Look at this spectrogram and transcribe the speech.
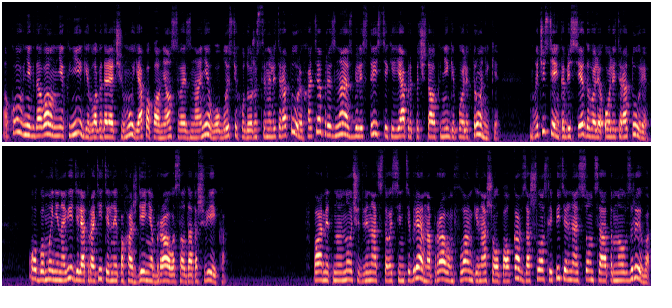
Полковник давал мне книги, благодаря чему я пополнял свои знания в области художественной литературы, хотя, признаюсь, билетристике я предпочитал книги по электронике. Мы частенько беседовали о литературе – Оба мы ненавидели отвратительные похождения бравого солдата Швейка. В памятную ночь 12 сентября на правом фланге нашего полка взошло ослепительное солнце атомного взрыва,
